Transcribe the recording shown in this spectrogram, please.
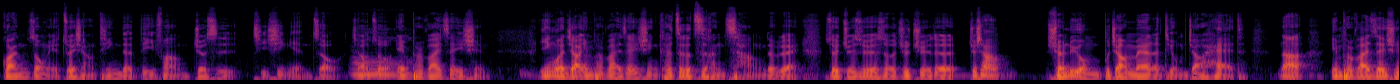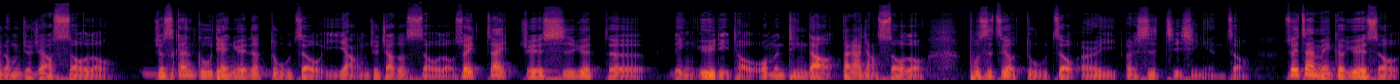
观众也最想听的地方，就是即兴演奏，叫做 improvisation。英文叫 improvisation，可是这个字很长，对不对？所以爵士乐手就觉得，就像旋律我们不叫 melody，我们叫 head。那 improvisation 我们就叫 solo，就是跟古典乐的独奏一样，我们就叫做 solo。所以在爵士乐的领域里头，我们听到大家讲 solo，不是只有独奏而已，而是即兴演奏。所以在每个乐手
